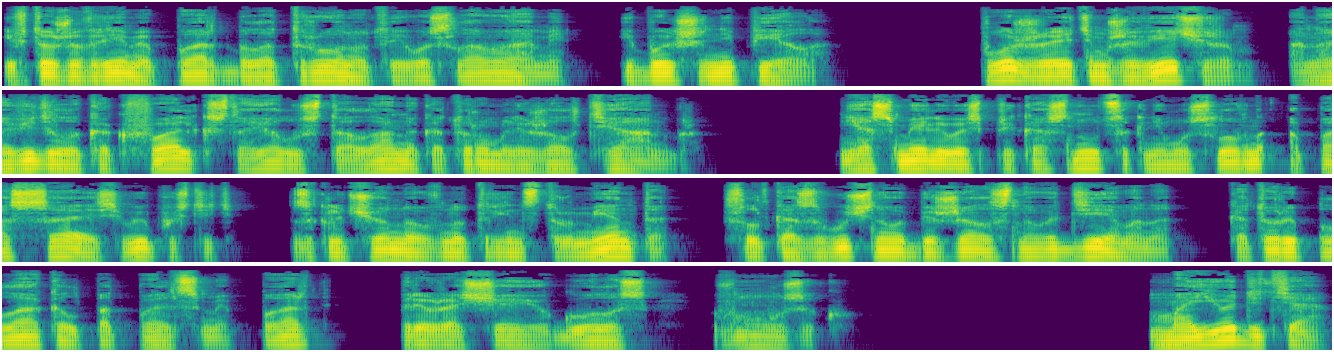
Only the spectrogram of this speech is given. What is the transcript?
И в то же время Парт была тронута его словами и больше не пела. Позже, этим же вечером, она видела, как Фальк стоял у стола, на котором лежал Тианбр. Не осмеливаясь прикоснуться к нему, словно опасаясь выпустить заключенного внутри инструмента сладкозвучного безжалостного демона, который плакал под пальцами парт, превращая ее голос в музыку. «Мое дитя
